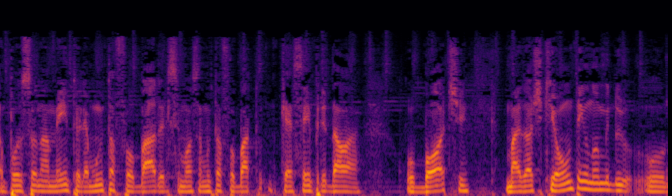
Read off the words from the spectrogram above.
o posicionamento, ele é muito afobado, ele se mostra muito afobado, quer sempre dar o bote. Mas acho que ontem o nome do, o,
